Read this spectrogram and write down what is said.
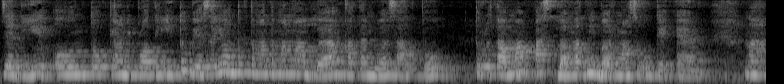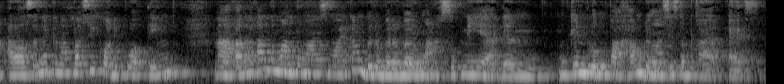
Jadi, untuk yang diplotting itu biasanya untuk teman-teman maba angkatan 21, terutama pas banget nih baru masuk UGM. Nah, alasannya kenapa sih kok diplotting? Nah, karena kan teman-teman semuanya kan benar-benar baru masuk nih ya dan mungkin belum paham dengan sistem KRS.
